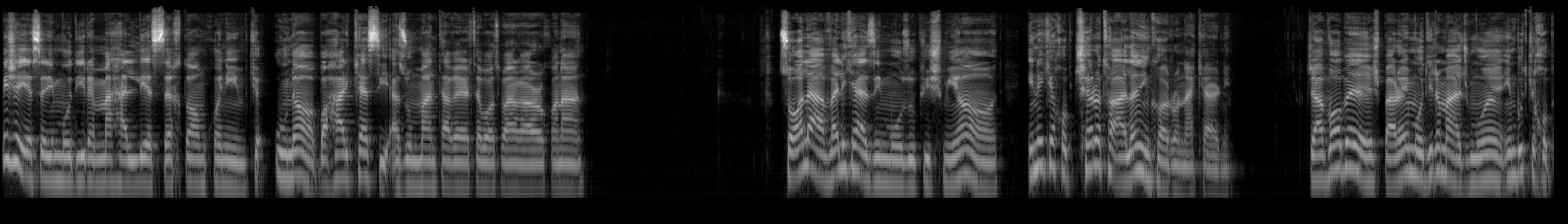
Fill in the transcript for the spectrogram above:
میشه یه سری مدیر محلی استخدام کنیم که اونا با هر کسی از اون منطقه ارتباط برقرار کنن؟ سوال اولی که از این موضوع پیش میاد اینه که خب چرا تا الان این کار رو نکردیم؟ جوابش برای مدیر مجموعه این بود که خب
